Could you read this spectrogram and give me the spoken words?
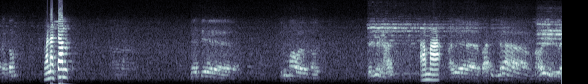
வணக்கம். வணக்கம். நேற்று திருமாவளவன் அவர் பிறந்த நாள் ஆமாம் அது பார்த்தீங்கன்னா மகளிரில்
